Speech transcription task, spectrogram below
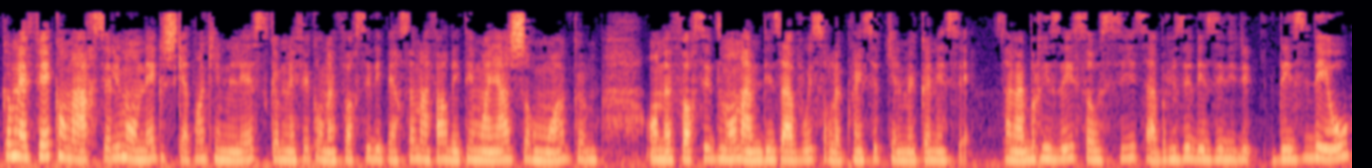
Comme le fait qu'on a harcelé mon ex jusqu'à temps qu'il me laisse, comme le fait qu'on a forcé des personnes à faire des témoignages sur moi, comme on a forcé du monde à me désavouer sur le principe qu'elle me connaissait. Ça m'a brisé, ça aussi, ça a brisé des, des idéaux,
